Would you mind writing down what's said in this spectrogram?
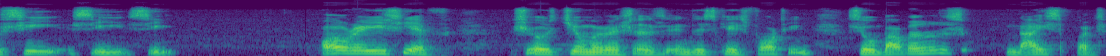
CCC. Already CF shows tumor vessels, in this case 14, so bubbles, nice but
